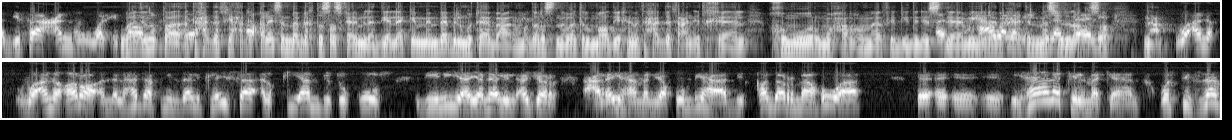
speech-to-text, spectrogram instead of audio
الدفاع عنه والحفاظ. وهذه نقطة أتحدث فيها حقيقة ليس من باب الاختصاص في علم الأديان لكن من باب المتابعة على مدار السنوات الماضية إحنا نتحدث عن إدخال خمور محرمة في الدين الإسلامي إلى باحات المسجد الأقصى. نعم. وأنا وأنا أرى أن الهدف من ذلك ليس القيام بطقوس دينية ينال الأجر عليها من يقوم بها بقدر ما هو إهانة المكان واستفزاز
